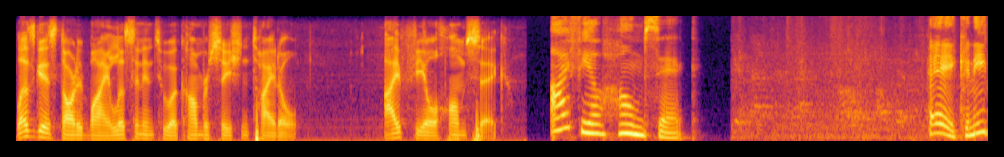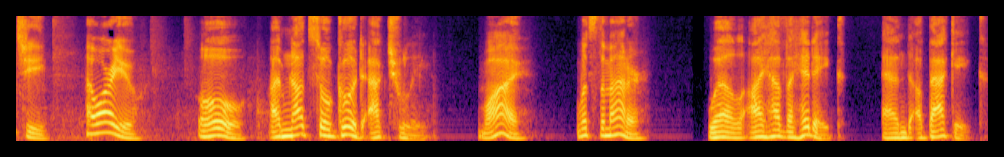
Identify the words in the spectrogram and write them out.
Let's get started by listening to a conversation titled I Feel Homesick. I feel homesick. Hey, Kenichi. How are you? Oh, I'm not so good actually. Why? What's the matter? Well, I have a headache and a backache.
